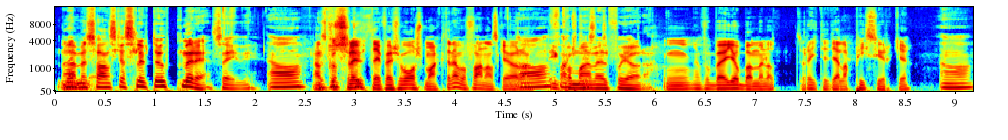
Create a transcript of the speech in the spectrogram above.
Men- men, så han ska sluta upp med det, säger vi. Ja, Han ska sluta i Försvarsmakten, vad fan han ska göra. ja det faktiskt. kommer han väl få göra. Mm, han får börja jobba med något riktigt jävla pissyrke. Ja.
